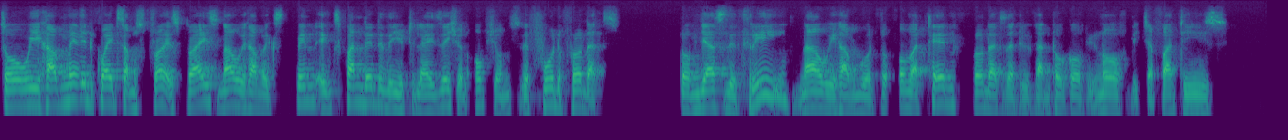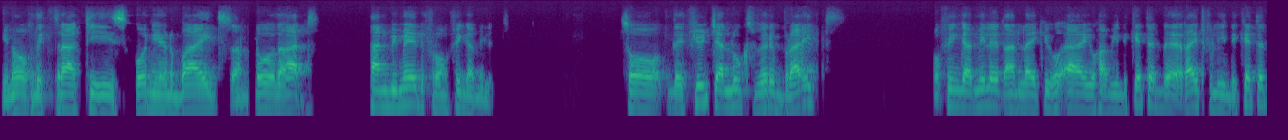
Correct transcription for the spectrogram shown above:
So we have made quite some strides. Now we have expand, expanded the utilization options, the food products, from just the three. Now we have got over 10 products that we can talk of, you know, the chapatis, you know, the crackers, onion bites, and all that can be made from finger millet. So the future looks very bright finger millet, and like you uh, you have indicated, uh, rightfully indicated,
